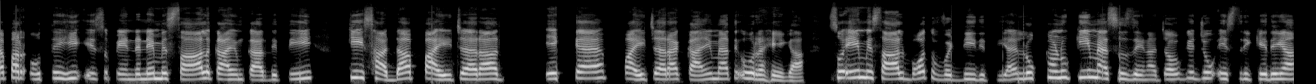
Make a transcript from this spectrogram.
ਆ, ਪਰ ਉੱਥੇ ਹੀ ਇਸ ਪਿੰਡ ਨੇ ਮਿਸਾਲ ਕਾਇਮ ਕਰ ਦਿੱਤੀ ਕਿ ਸਾਡਾ ਭਾਈਚਾਰਾ ਇੱਕ ਹੈ, ਭਾਈਚਾਰਾ ਕਾਇਮ ਹੈ ਤੇ ਉਹ ਰਹੇਗਾ। ਸੋ ਇਹ ਮਿਸਾਲ ਬਹੁਤ ਵੱਡੀ ਦਿੱਤੀ ਹੈ ਲੋਕਾਂ ਨੂੰ ਕੀ ਮੈਸੇਜ ਦੇਣਾ ਚਾਹੋਗੇ? ਜੋ ਇਸ ਤਰੀਕੇ ਦੀਆਂ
